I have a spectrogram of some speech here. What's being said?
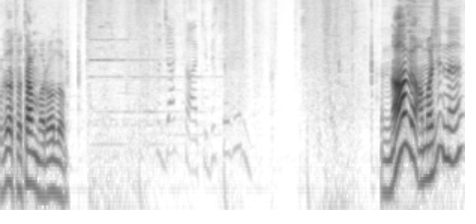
Burada totem var oğlum. Ne yapıyor? Amacın ne?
